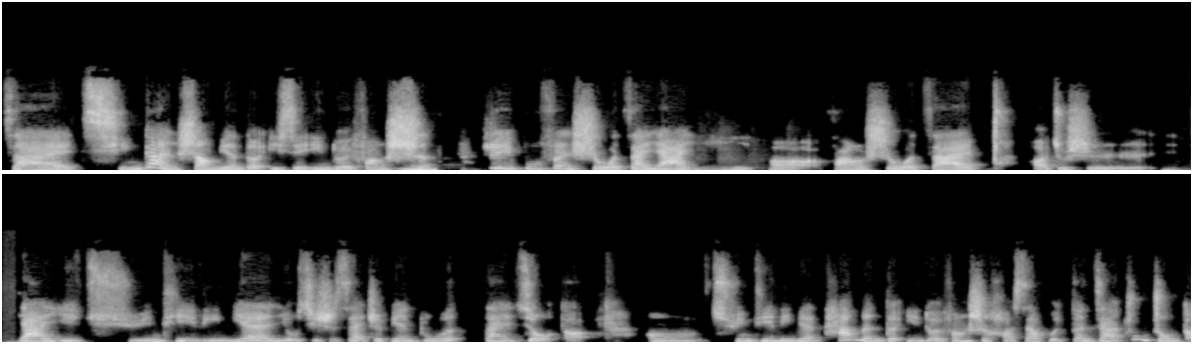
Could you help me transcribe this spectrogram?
在情感上面的一些应对方式，这一部分是我在亚裔，呃，反而是我在。呃，就是亚裔群体里面，尤其是在这边多待久的，嗯，群体里面，他们的应对方式好像会更加注重的。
